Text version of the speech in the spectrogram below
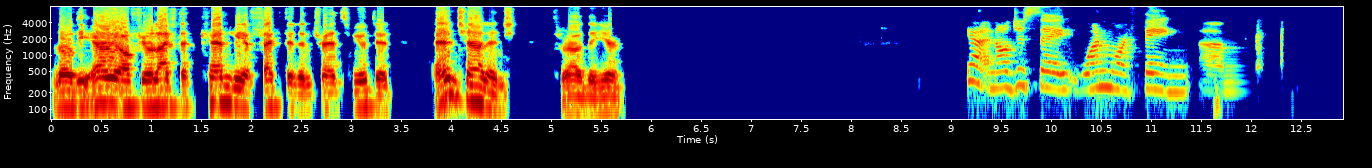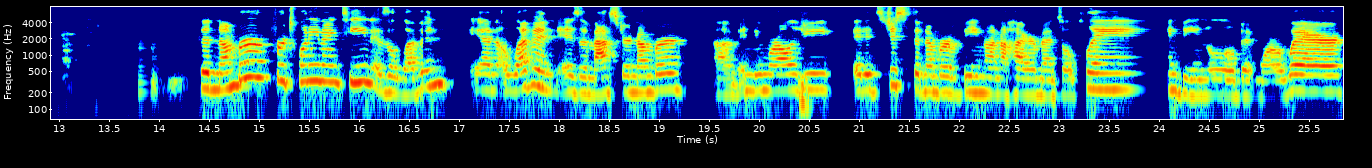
Know the area of your life that can be affected and transmuted and challenged throughout the year. Yeah, and I'll just say one more thing. Um, the number for 2019 is 11, and 11 is a master number um, in numerology. And it's just the number of being on a higher mental plane, being a little bit more aware.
